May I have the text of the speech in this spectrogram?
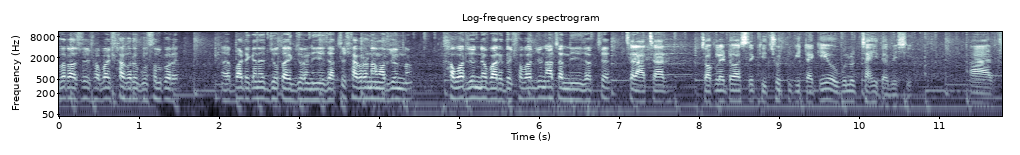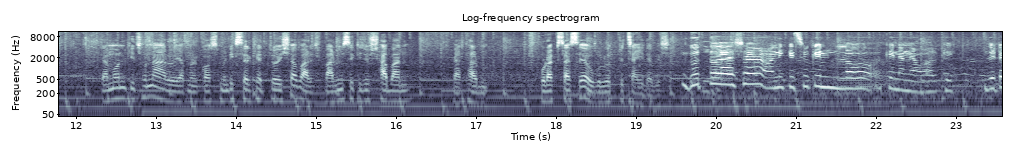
কক্সবাজার আসে সবাই সাগরে গোসল করে বাট এখানে জোতা এক জোড়া নিয়ে যাচ্ছে সাগরে নামার জন্য খাওয়ার জন্য বাড়িতে সবার জন্য আচার নিয়ে যাচ্ছে। স্যার আচার চকলেটও আছে কিছু টুকিটাকি ওগুলোর চাহিদা বেশি। আর তেমন কিছু না আর ওই আপনার কসমেটিক্সের ক্ষেত্রে ওইসব আর বার্মিসে কিছু সাবান ব্যথার প্রোডাক্টস আছে ওগুলো একটু চাহিদা বেশি। ঘুরতে আসা অনেক কিছু কিনলেও কিনে নেওয়া আর কি। যেটা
